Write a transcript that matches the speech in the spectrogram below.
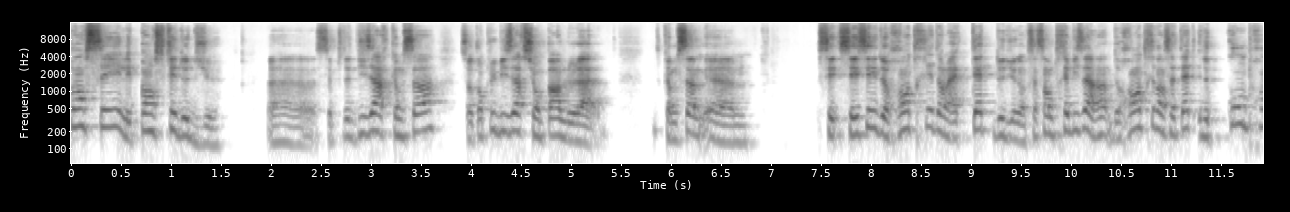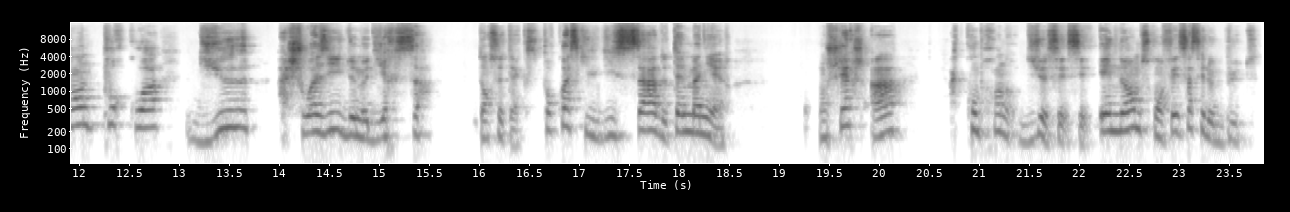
penser les pensées de Dieu. Euh, c'est peut-être bizarre comme ça. C'est encore plus bizarre si on parle de la, comme ça, euh, c'est essayer de rentrer dans la tête de Dieu. Donc ça semble très bizarre, hein, de rentrer dans sa tête et de comprendre pourquoi Dieu a choisi de me dire ça dans ce texte. Pourquoi est-ce qu'il dit ça de telle manière? On cherche à, comprendre Dieu. C'est énorme ce qu'on fait. Ça, c'est le but.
